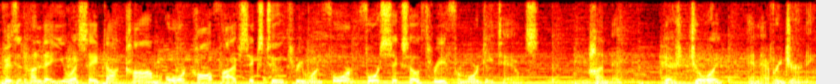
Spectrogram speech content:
Visit HyundaiUSA.com or call 562-314-4603 for more details. Hyundai, there's joy in every journey.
